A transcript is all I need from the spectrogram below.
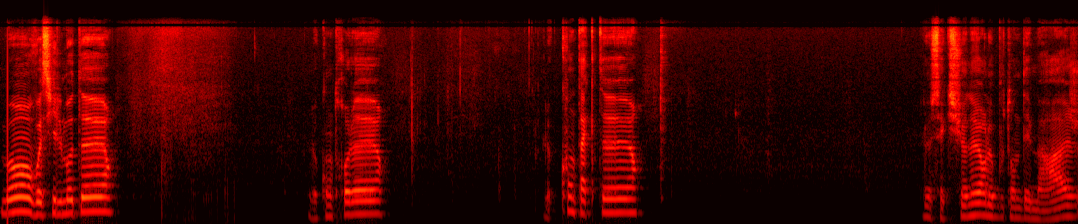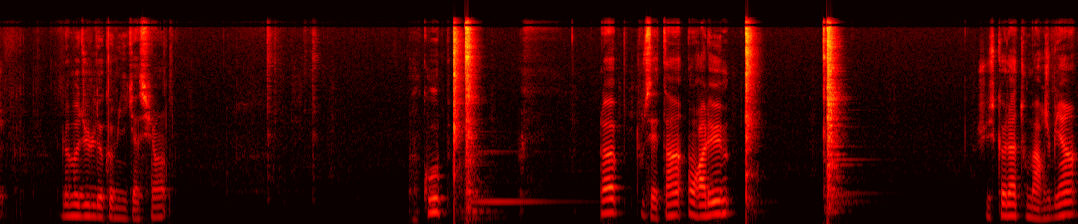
Bon, voici le moteur, le contrôleur, le contacteur, le sectionneur, le bouton de démarrage, le module de communication. On coupe. Hop, tout s'éteint, on rallume. Jusque là, tout marche bien.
